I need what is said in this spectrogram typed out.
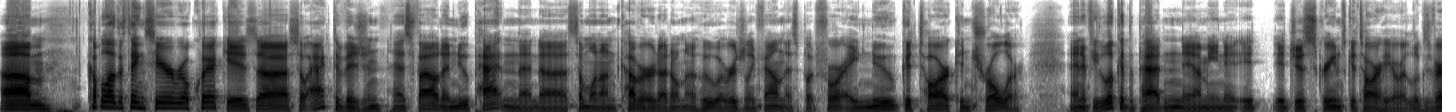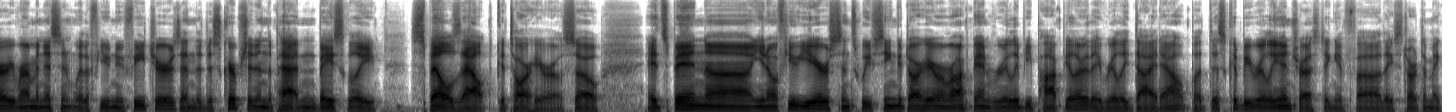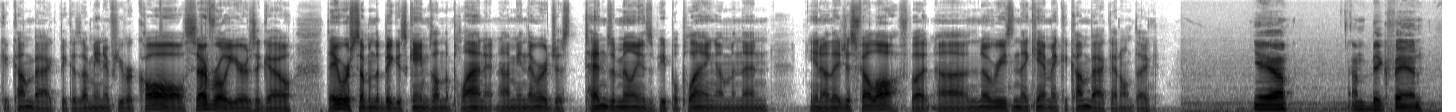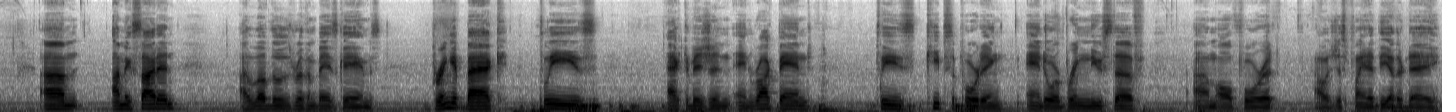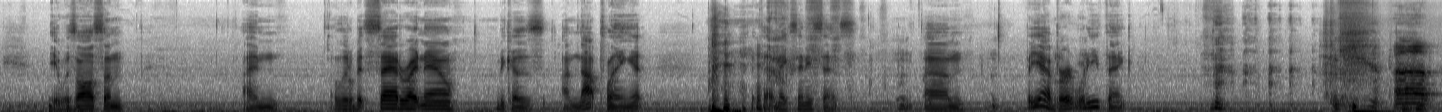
Um, a couple other things here, real quick, is uh, so Activision has filed a new patent that uh, someone uncovered. I don't know who originally found this, but for a new guitar controller. And if you look at the patent, I mean, it, it, it just screams Guitar Hero. It looks very reminiscent with a few new features, and the description in the patent basically spells out Guitar Hero. So it's been, uh, you know, a few years since we've seen Guitar Hero and Rock Band really be popular. They really died out, but this could be really interesting if uh, they start to make a comeback. Because, I mean, if you recall, several years ago, they were some of the biggest games on the planet. I mean, there were just tens of millions of people playing them, and then, you know, they just fell off. But uh, no reason they can't make a comeback, I don't think. Yeah, I'm a big fan. Um, I'm excited. I love those rhythm based games. Bring it back, please. Activision and Rock Band, please keep supporting and or bring new stuff. I'm all for it. I was just playing it the other day. It was awesome. I'm a little bit sad right now because I'm not playing it. if that makes any sense. Um, but yeah, Bert, what do you think? uh,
